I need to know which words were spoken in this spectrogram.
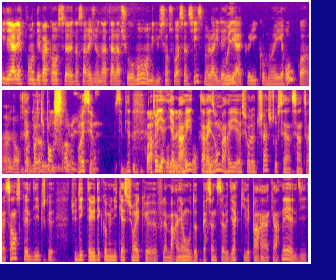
il est allé reprendre des vacances dans sa région natale à Chaumont en 1866. Ben là, il a été accueilli comme un héros, quoi. Hein, l'enfant. Tu penses, oui. c'est c'est bien. Toi, il y a, Marie, tu as raison, Marie, euh, sur le chat, je trouve que c'est intéressant ce qu'elle dit, puisque tu dis que tu as eu des communications avec euh, Flammarion ou d'autres personnes, ça veut dire qu'il n'est pas réincarné, elle dit.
